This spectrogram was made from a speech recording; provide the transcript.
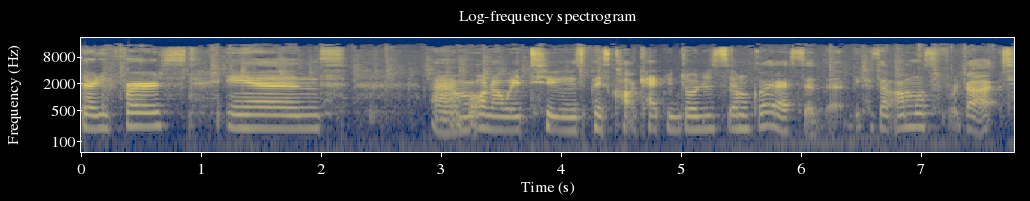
31st and um, we're on our way to this place called Captain George's. I'm glad I said that because I almost forgot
